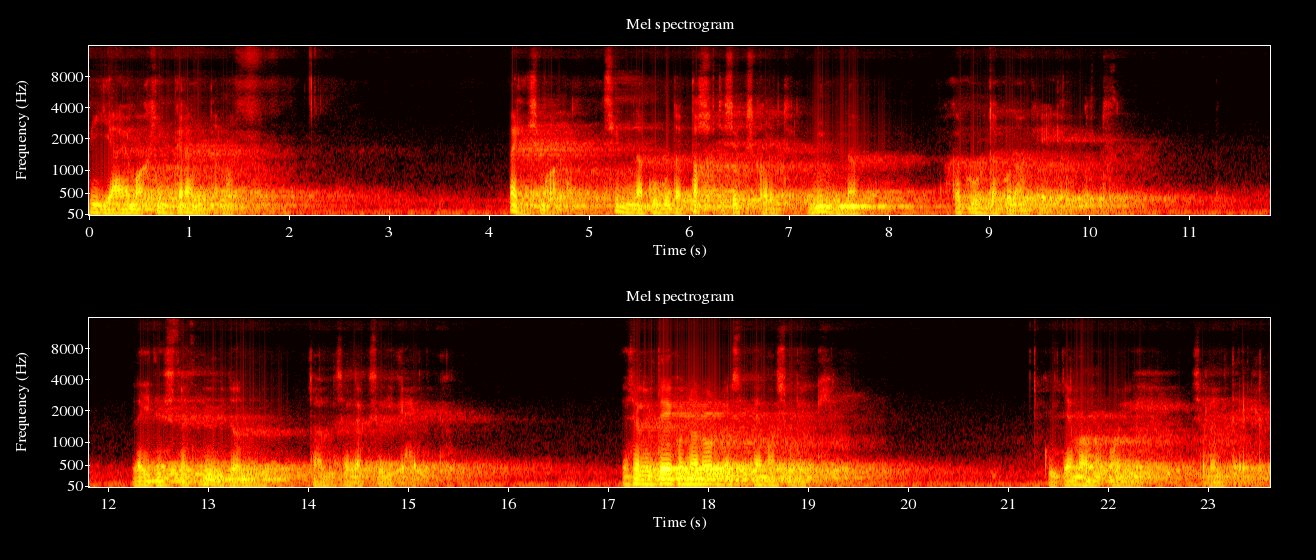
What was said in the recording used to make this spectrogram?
viia ema hing rändama välismaale, sinna, kuhu ta tahtis ükskord minna, aga kuhu ta kunagi ei jõudnud. leidis, et nüüd on tal selleks õige hetk. Ja sellel teekonnal olles ema surigi, kui tema oli sellel teel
